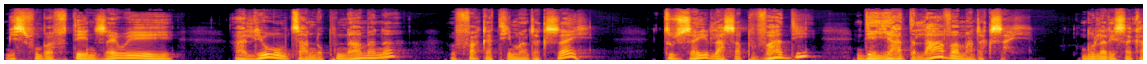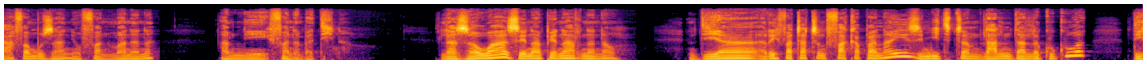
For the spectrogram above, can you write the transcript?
Misy fomba fiteny izay hoe aleo mijanona ho mpinamana mifankatia mandrakizay toy izay lasa mpivady dia hiady lava mandrakizay. Mbola resaka hafa moa izany eo amin'ny fanomanana amin'ny fanambadiana. Lazao azy izay nampianarina anao, dia rehefa tratry ny fakam-panahy izy miditra amin'ny lalindalina kokoa, dia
